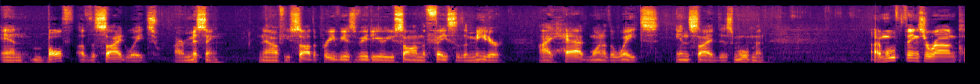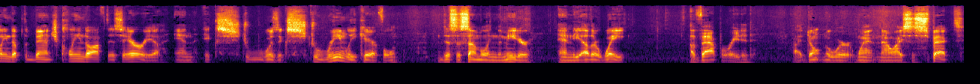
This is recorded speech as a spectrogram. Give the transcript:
and both of the side weights are missing. Now, if you saw the previous video, you saw on the face of the meter, I had one of the weights inside this movement. I moved things around, cleaned up the bench, cleaned off this area, and ext was extremely careful disassembling the meter, and the other weight evaporated. I don't know where it went. Now I suspect,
